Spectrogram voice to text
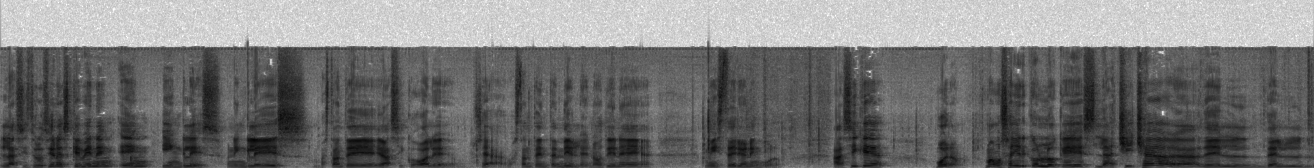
las instrucciones que vienen en inglés, un inglés bastante básico, ¿vale? O sea, bastante entendible, no tiene misterio ninguno. Así que bueno, vamos a ir con lo que es la chicha del, del,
